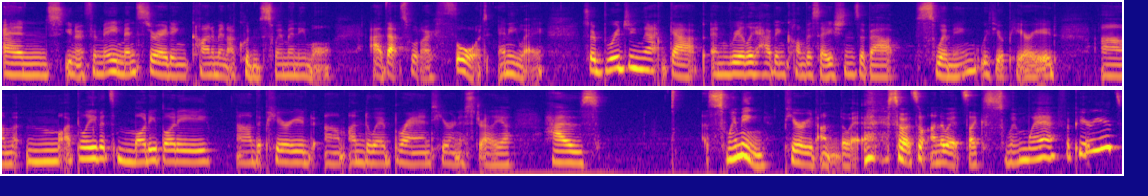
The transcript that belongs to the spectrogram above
And, you know, for me, menstruating kind of meant I couldn't swim anymore. Uh, that's what I thought anyway. So, bridging that gap and really having conversations about swimming with your period. Um, I believe it's Modibodi, uh, the period um, underwear brand here in Australia, has swimming period underwear. So it's not underwear, it's like swimwear for periods,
